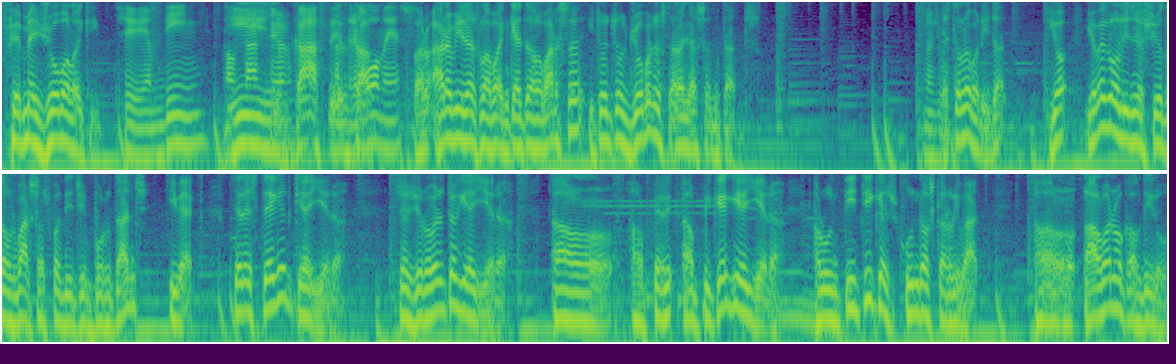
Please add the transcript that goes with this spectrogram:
fer més jove l'equip. Sí, amb Diny, I Alcácer, Alcácer, André tal. Gómez... Però ara mires la banqueta del Barça i tots els joves estan allà sentats. No juga. Aquesta és la veritat. Jo, jo veig l'alineació dels Barça als partits importants i veig Ter Stegen, que ja hi era, Sergio Roberto, que ja hi era, el, el, el Piqué, que ja hi era, l'Untiti, que és un dels que ha arribat, l'Alba no cal dir-ho,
